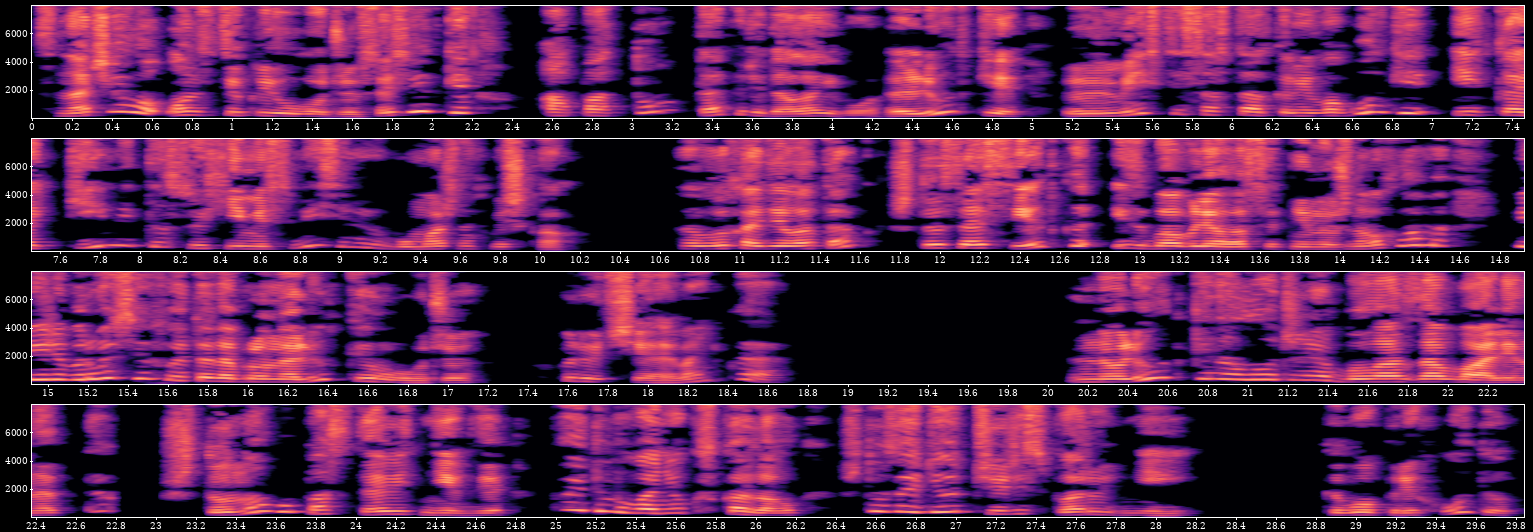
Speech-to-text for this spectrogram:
Сначала он стеклил лоджию соседки, а потом та передала его Людке вместе с остатками вагонки и какими-то сухими смесями в бумажных мешках. Выходило так, что соседка избавлялась от ненужного хлама, перебросив это добро на Людкину лоджию, включая Ванька. Но Людкина лоджия была завалена так, что ногу поставить негде, поэтому Ванюк сказал, что зайдет через пару дней. К его приходу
